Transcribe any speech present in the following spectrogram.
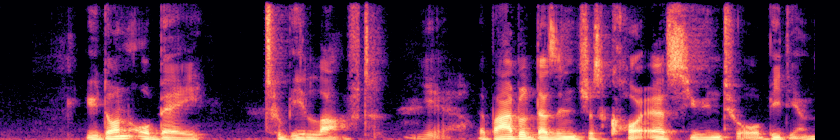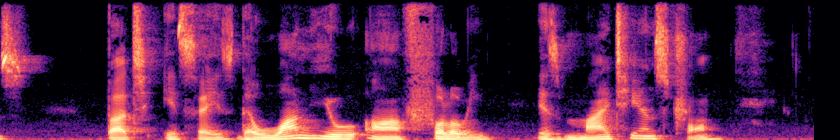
You don't obey to be loved. Yeah. The Bible doesn't just coerce you into obedience, but it says, The one you are following is mighty and strong.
